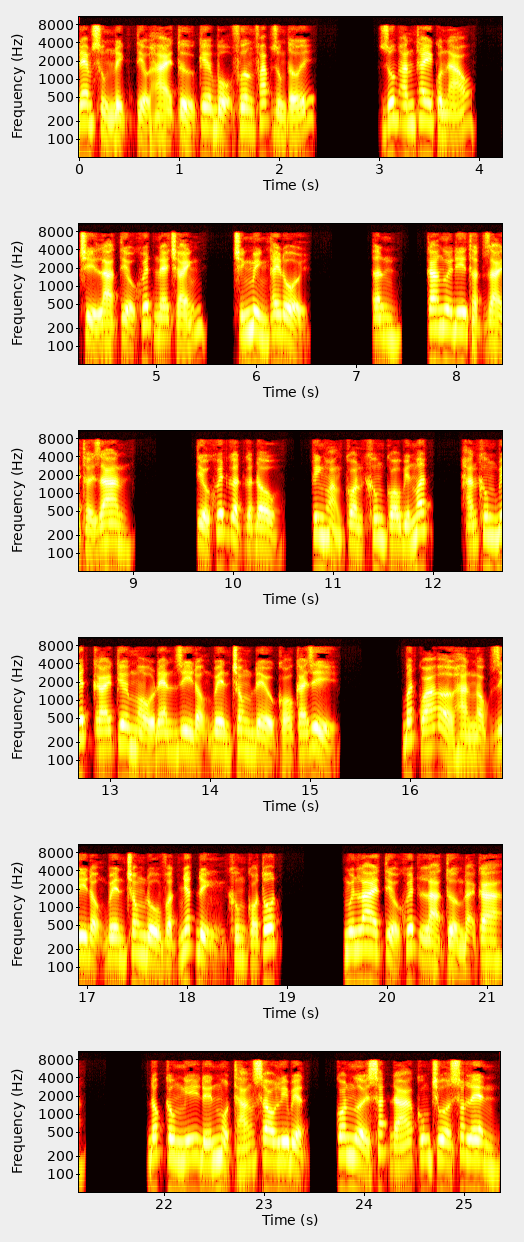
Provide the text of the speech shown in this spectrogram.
đem sủng nịch tiểu hài tử kia bộ phương pháp dùng tới. Giúp hắn thay quần áo, chỉ là tiểu khuyết né tránh, chính mình thay đổi. Ân, ca ngươi đi thật dài thời gian. Tiểu khuyết gật gật đầu, kinh hoàng còn không có biến mất, hắn không biết cái kia màu đen di động bên trong đều có cái gì. Bất quá ở Hàn Ngọc di động bên trong đồ vật nhất định không có tốt. Nguyên lai tiểu khuyết là tưởng đại ca. Đốc công nghĩ đến một tháng sau ly biệt, con người sắt đá cũng chua xót lên,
